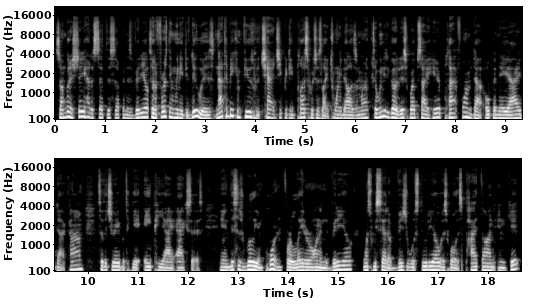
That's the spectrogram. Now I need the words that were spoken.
So I'm going to show you how to set this up in this video. So the first thing we need to do is not to be confused with ChatGPT Plus, which is like $20 a month. So we need to go to this website here, platform.open openai.com so that you're able to get API access. And this is really important for later on in the video once we set up Visual Studio as well as Python and Git.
